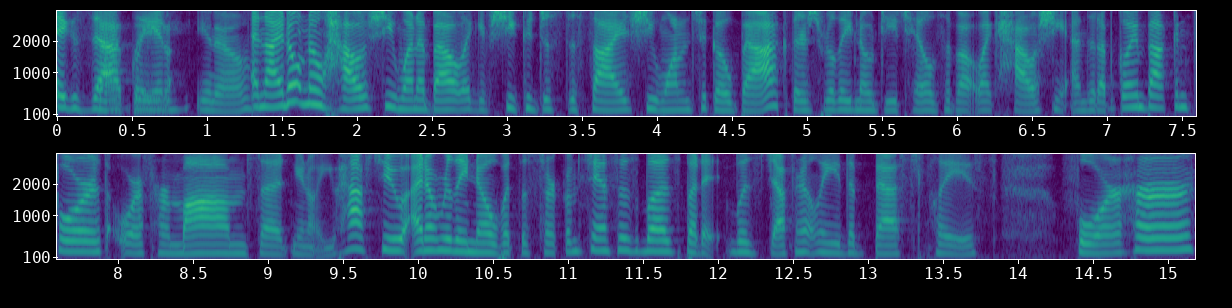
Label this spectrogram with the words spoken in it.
Exactly. Sadly, and, you know? And I don't know how she went about, like, if she could just decide she wanted to go back. There's really no details about, like, how she ended up going back and forth or if her mom said, you know, you have to. I don't really know what the circumstances was, but it was definitely the best place for her.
